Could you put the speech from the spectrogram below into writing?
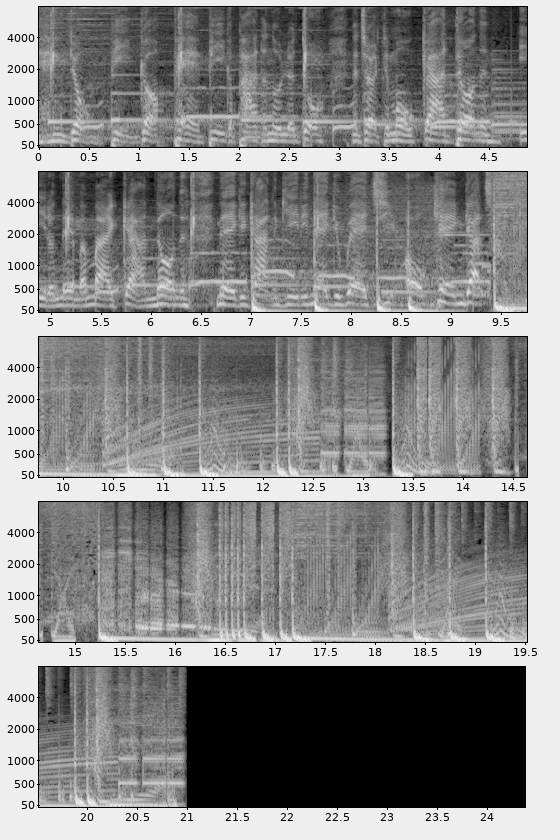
행동 비겁해 비겁하다 놀려도 난 절대 못가. 너는 이런 내 맘 말까? 너는 내게 가는 길이 내게 왜지 오케이 같이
